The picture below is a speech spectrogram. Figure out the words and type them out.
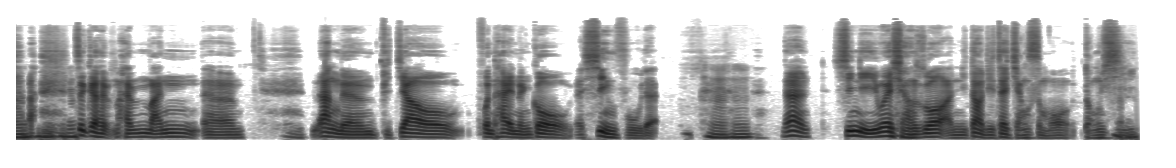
这个还蛮呃，让人比较不太能够幸福的。嗯哼，那心里因为想说啊，你到底在讲什么东西？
